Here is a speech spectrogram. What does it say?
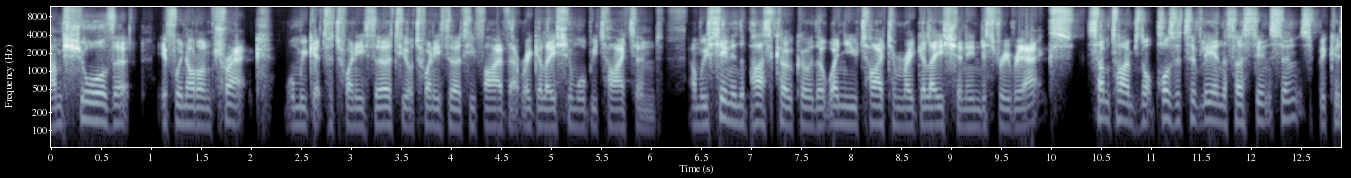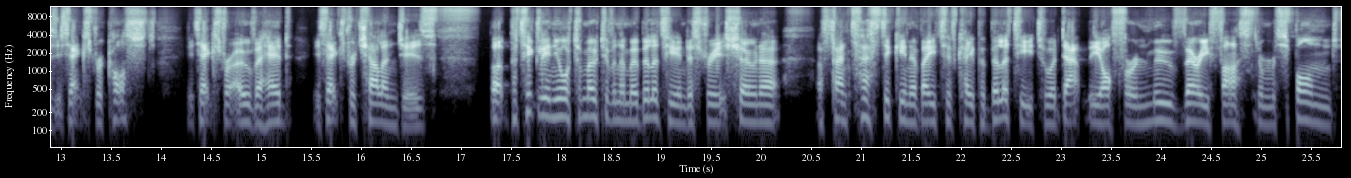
I'm sure that if we're not on track when we get to 2030 or 2035, that regulation will be tightened. And we've seen in the past, Kokou, that when you tighten regulation, industry reacts, sometimes not positively in the first instance because it's extra cost, it's extra overhead, it's extra challenges. But particularly in the automotive and the mobility industry, it's shown a, a fantastic innovative capability to adapt the offer and move very fast and respond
